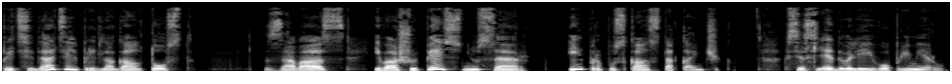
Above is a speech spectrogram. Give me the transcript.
председатель предлагал тост. «За вас и вашу песню, сэр!» и пропускал стаканчик. Все следовали его примеру.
